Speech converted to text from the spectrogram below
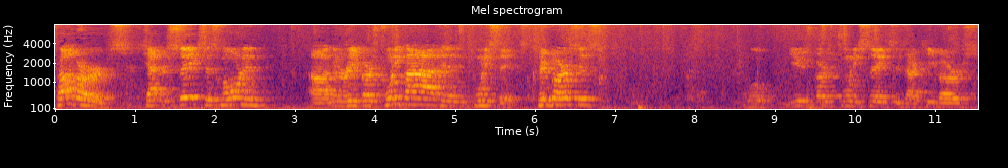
Proverbs chapter 6 this morning. Uh, I'm going to read verse 25 and 26. Two verses. We'll use verse 26 as our key verse.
